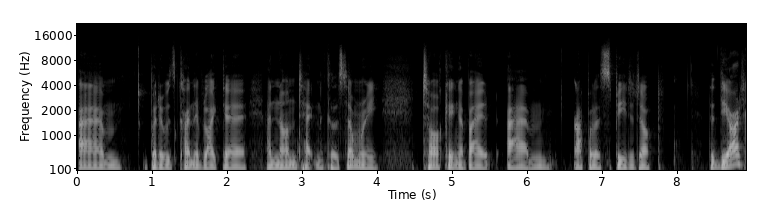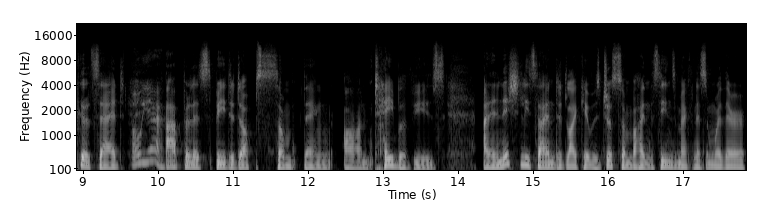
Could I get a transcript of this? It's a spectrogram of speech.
um, but it was kind of like a, a non-technical summary, talking about um, Apple has speeded up. The, the article said Oh, yeah. Apple has speeded up something on table views. And initially sounded like it was just some behind the scenes mechanism where they're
